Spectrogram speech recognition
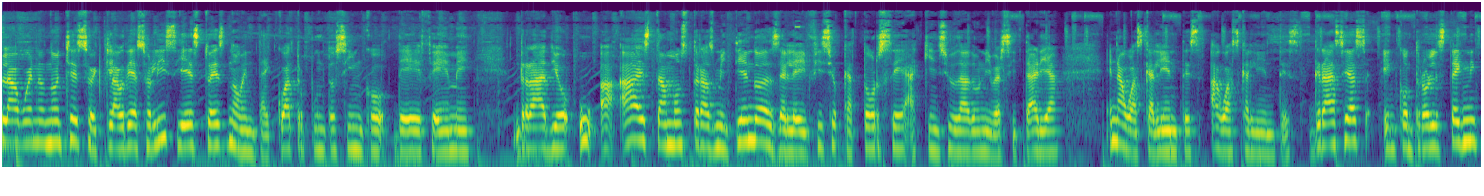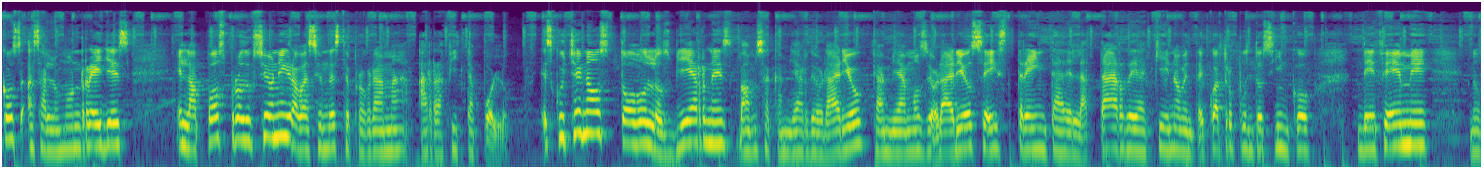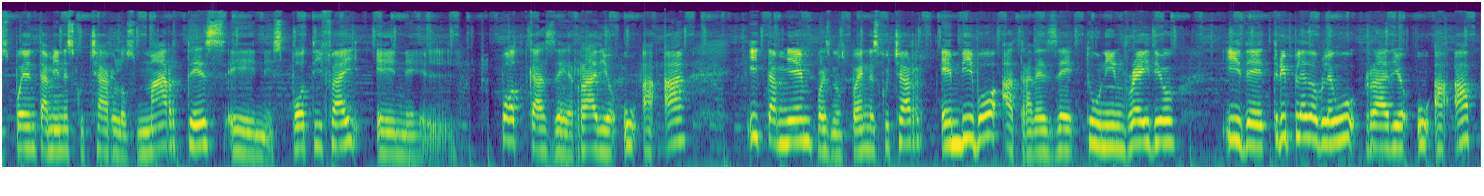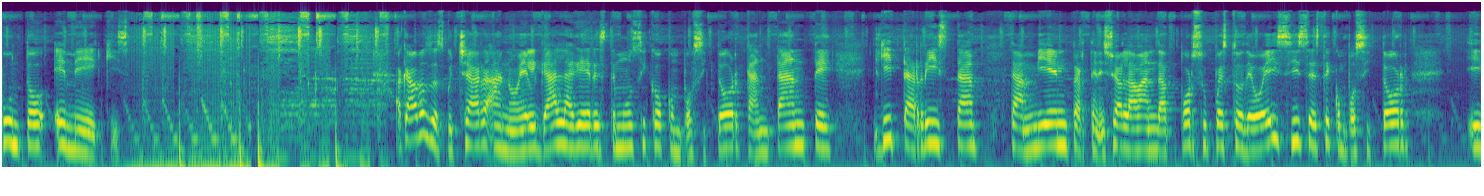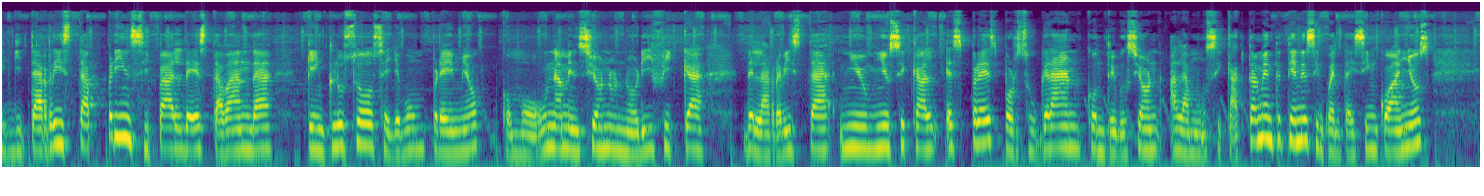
Hola, buenas noches. Soy Claudia Solís y esto es 94.5 de FM Radio UAA. Estamos transmitiendo desde el edificio 14 aquí en Ciudad Universitaria, en Aguascalientes, Aguascalientes. Gracias en controles técnicos a Salomón Reyes, en la postproducción y grabación de este programa a Rafita Polo. Escúchenos todos los viernes, vamos a cambiar de horario, cambiamos de horario 6.30 de la tarde aquí en 94.5 de FM. Nos pueden también escuchar los martes en Spotify, en el podcast de Radio UAA y también pues nos pueden escuchar en vivo a través de Tuning Radio y de www.radiouaa.mx. Acabamos de escuchar a Noel Gallagher, este músico, compositor, cantante, guitarrista. También perteneció a la banda, por supuesto, de Oasis, este compositor y guitarrista principal de esta banda que incluso se llevó un premio como una mención honorífica de la revista New Musical Express por su gran contribución a la música. Actualmente tiene 55 años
